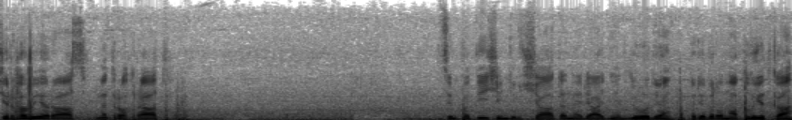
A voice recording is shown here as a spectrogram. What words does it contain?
черговий раз, Метроград. Симпатичні дівчата, нарядні люди, прибрана плитка,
